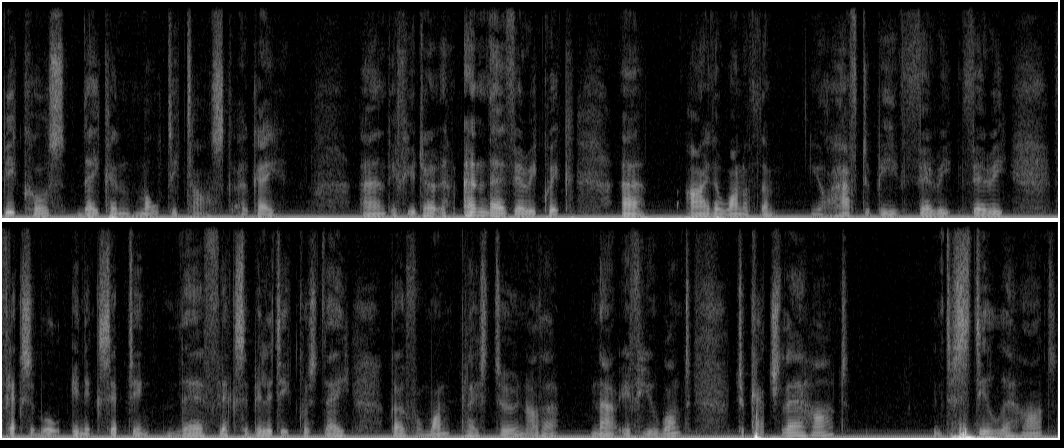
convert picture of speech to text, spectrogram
because they can multitask okay? And if you don't and they're very quick uh, either one of them. You'll have to be very very flexible in accepting their flexibility because they go from one place to another. Now if you want to catch their heart and to steal their heart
